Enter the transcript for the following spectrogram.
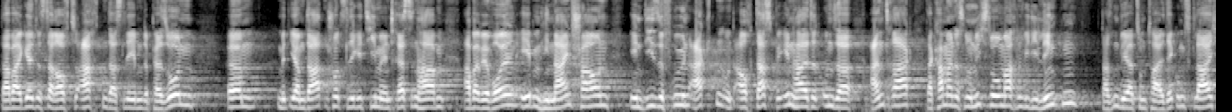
Dabei gilt es darauf zu achten, dass lebende Personen ähm, mit ihrem Datenschutz legitime Interessen haben. Aber wir wollen eben hineinschauen in diese frühen Akten, und auch das beinhaltet unser Antrag. Da kann man es nur nicht so machen wie die Linken, da sind wir ja zum Teil deckungsgleich,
